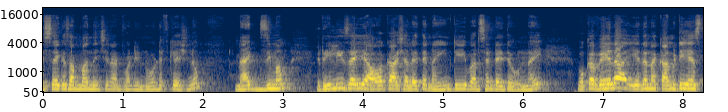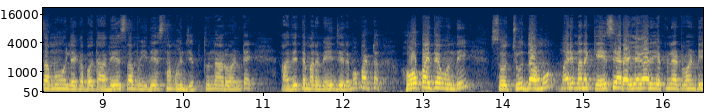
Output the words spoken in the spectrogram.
ఎస్ఐకి సంబంధించినటువంటి నోటిఫికేషను మ్యాక్సిమం రిలీజ్ అయ్యే అవకాశాలు అయితే నైంటీ పర్సెంట్ అయితే ఉన్నాయి. ఒకవేళ ఏదైనా కమిటీ వేస్తాము లేకపోతే అదేస్తాము ఇదేస్తాము అని చెప్తున్నారు అంటే అదైతే మనం ఏం చేయలేము. బట్ హోప్ అయితే ఉంది. సో చూద్దాము. మరి మన కేసీఆర్ అయ్యగారు చెప్పినటువంటి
